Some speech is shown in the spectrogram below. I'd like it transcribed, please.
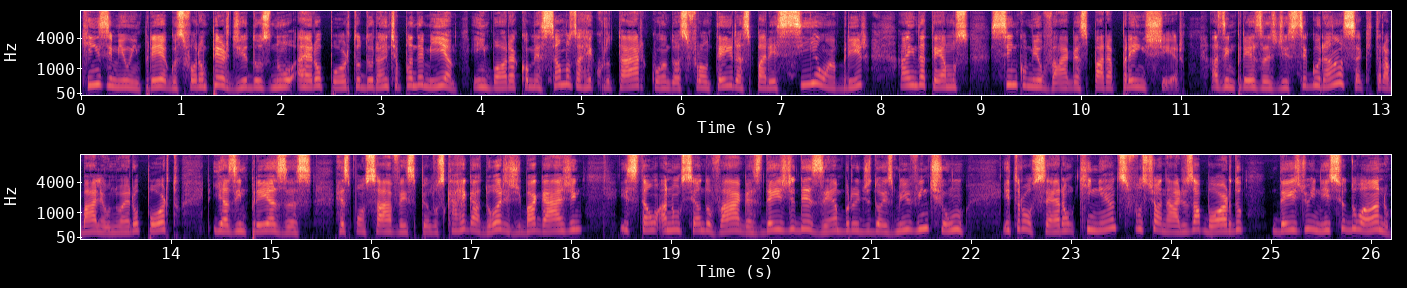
15 mil empregos foram perdidos no aeroporto durante a pandemia. Embora começamos a recrutar quando as fronteiras pareciam abrir, ainda temos 5 mil vagas para preencher. As empresas de segurança que trabalham no aeroporto e as empresas responsáveis pelos carregadores de bagagem estão anunciando vagas desde dezembro de 2021 e trouxeram 500 funcionários a bordo desde o início do ano,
